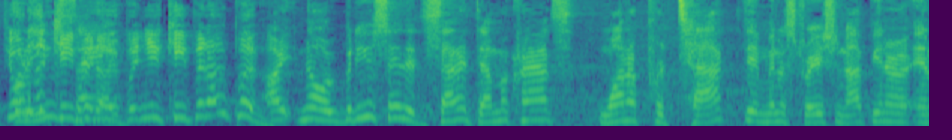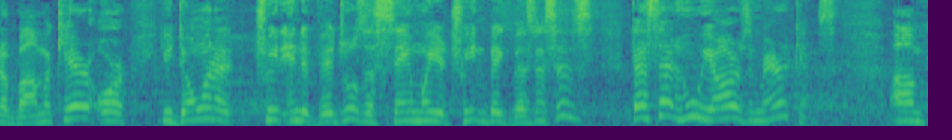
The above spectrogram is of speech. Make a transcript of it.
if you want to keep saying, it open, you keep it open. I, no, but are you saying that Senate Democrats want to protect the administration not being in, in Obamacare, or you don't want to treat individuals the same way you're treating big businesses? That's not who we are as Americans. Um,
